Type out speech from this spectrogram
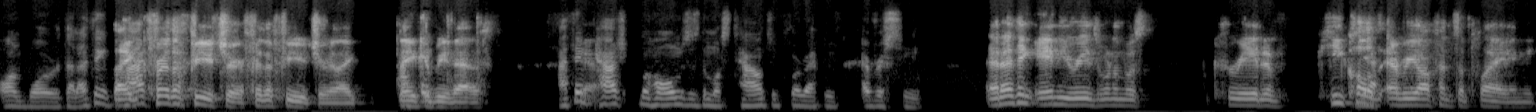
on board with that. I think like Patrick, for the future, for the future, like they could be that. I think yeah. Patrick Mahomes is the most talented quarterback we've ever seen. And I think Andy Reid's one of the most creative. He calls yeah. every offensive play, and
